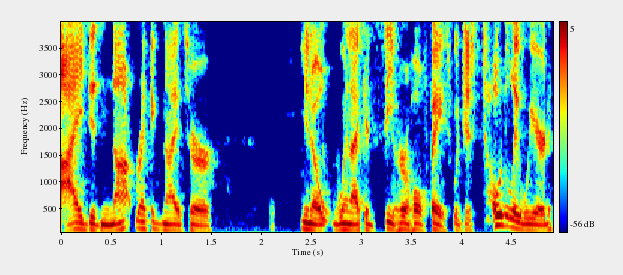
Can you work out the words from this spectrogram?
I did not recognize her. You know, when I could see her whole face, which is totally weird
